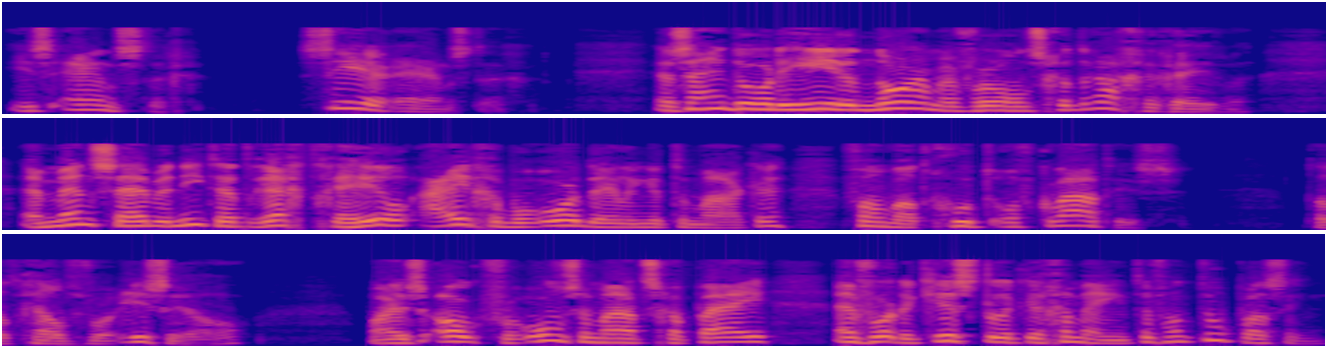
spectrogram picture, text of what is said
is ernstig, zeer ernstig. Er zijn door de Heere normen voor ons gedrag gegeven, en mensen hebben niet het recht geheel eigen beoordelingen te maken van wat goed of kwaad is. Dat geldt voor Israël, maar is ook voor onze maatschappij en voor de christelijke gemeente van toepassing.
